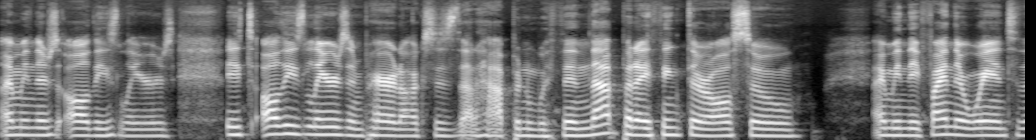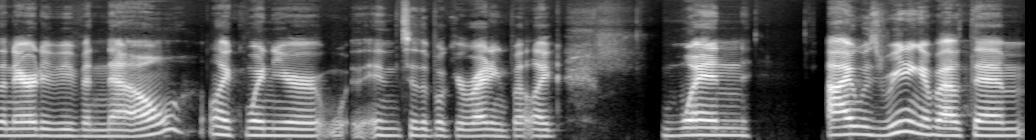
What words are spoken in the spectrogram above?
I mean, there's all these layers. It's all these layers and paradoxes that happen within that. But I think they're also, I mean, they find their way into the narrative even now, like when you're into the book you're writing. But like when I was reading about them,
